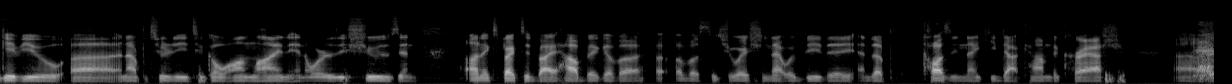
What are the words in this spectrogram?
gave you uh, an opportunity to go online and order these shoes. And unexpected by how big of a of a situation that would be, they end up causing Nike.com to crash. Uh,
